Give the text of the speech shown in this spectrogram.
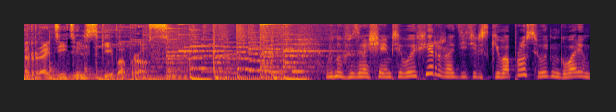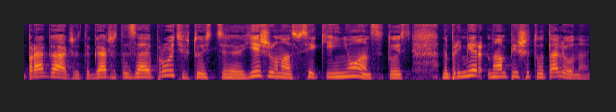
эм. Родительский вопрос. Вновь возвращаемся в эфир. Родительский вопрос. Сегодня говорим про гаджеты. Гаджеты за и против. То есть э, есть же у нас всякие нюансы. То есть, например, нам пишет вот Алена.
